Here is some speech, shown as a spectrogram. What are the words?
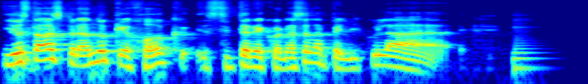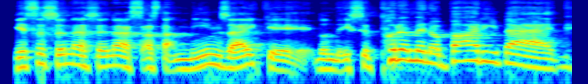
yo estaba esperando que Hawk, si te recuerdas en la película, y esas son las escenas, hasta memes hay que, donde dice, put him in a body bag.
